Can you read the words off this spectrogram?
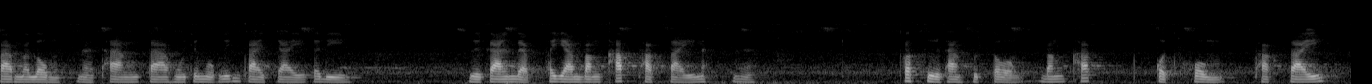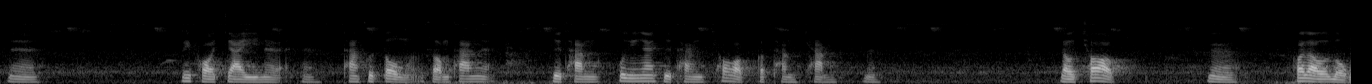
การมาลมนะทางตาหูจมูกลิ้นกายใจก็ดี หรือการแบบพยายามบังคับผักใสนะนะก็คือทางสุดตรงบังคับกดข่มผักใสนะไม่พอใจนะนะทางสุดตรงสองทางเนี่ยคือทางพูดง่ายๆ คือทางชอบกับทางชังนะเราชอบนะเพราะเราหลง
